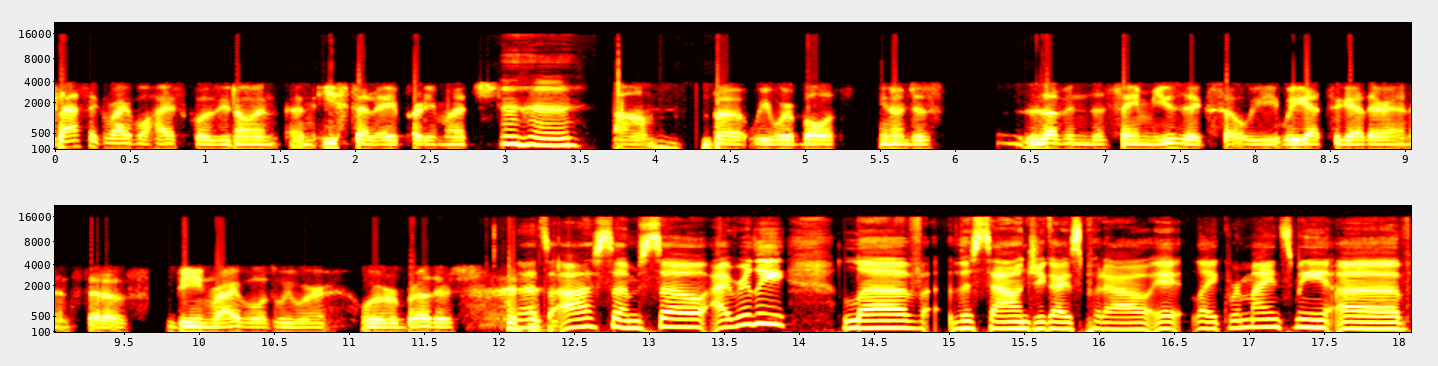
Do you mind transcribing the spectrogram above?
classic rival high schools, you know, in, in East LA pretty much. uh huh. Um, but we were both, you know, just loving the same music. So we, we got together and instead of being rivals, we were, we were brothers. That's awesome. So I really love the sound you guys put out. It like reminds me of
